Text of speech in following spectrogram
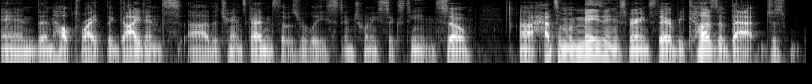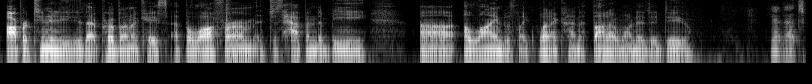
and then helped write the guidance, uh, the trans guidance that was released in 2016. So, uh, had some amazing experience there because of that just opportunity to do that pro bono case at the law firm. It just happened to be uh, aligned with like what I kind of thought I wanted to do. Yeah, that's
